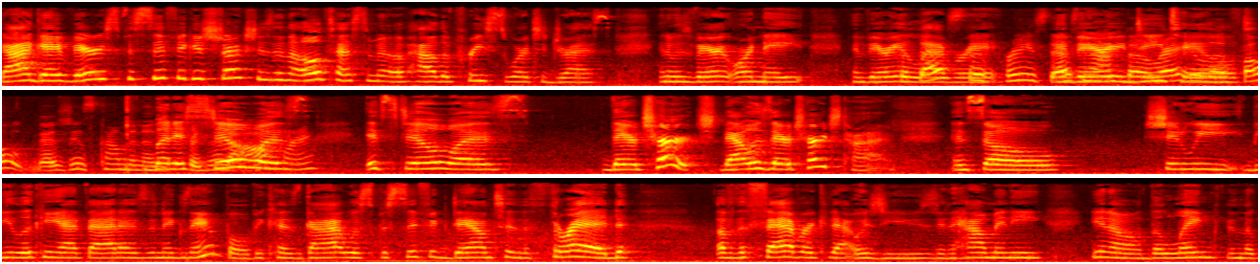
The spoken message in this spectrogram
God gave very specific instructions in the Old Testament of how the priests were to dress, and it was very ornate and very but elaborate that's the priest. That's and very not the detailed. Folk that's just coming to but it still was. It still was their church. That was their church time. And so should we be looking at that as an example because God was specific down to the thread of the fabric that was used and how many, you know, the length and the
